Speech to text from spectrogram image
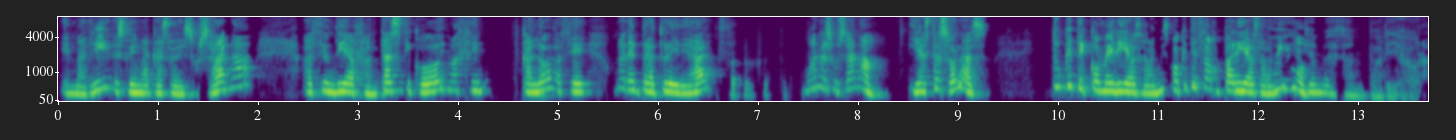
en Madrid, estoy en la casa de Susana, hace un día fantástico hoy, no hace calor, hace una temperatura ideal. Está perfecto. Bueno, Susana, y a estas olas, ¿tú qué te comerías ahora mismo? ¿Qué te zamparías ahora mismo? ¿Qué me zamparía ahora?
